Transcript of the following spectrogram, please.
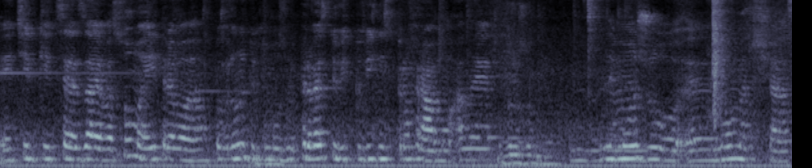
е, Тільки це зайва сума, її треба повернути, тому з- привести відповідність програму. Але не можу е, номер зараз.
